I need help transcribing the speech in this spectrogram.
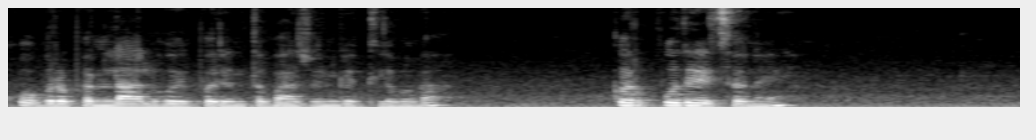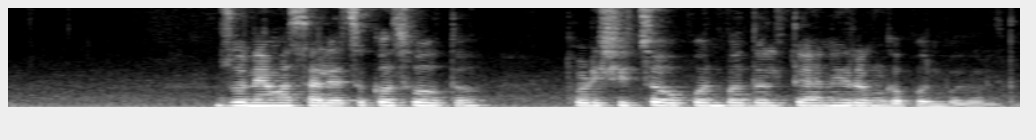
खोबरं पण लाल होईपर्यंत भाजून घेतलं बघा. करपू द्यायचं नाही. जुन्या मसाल्याचं कसं होतं? थोडीशी चव पण बदलते आणि रंग पण बदलतो.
